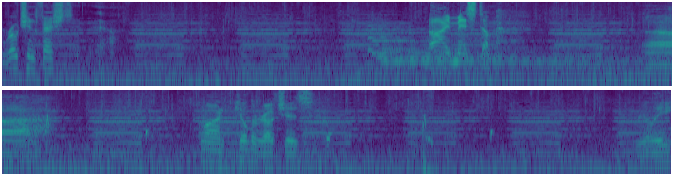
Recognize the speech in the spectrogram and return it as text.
roach infest. I missed him. Uh, come on, kill the roaches. Really?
